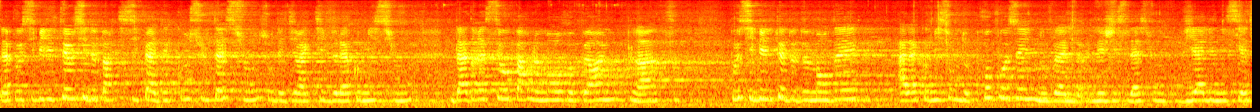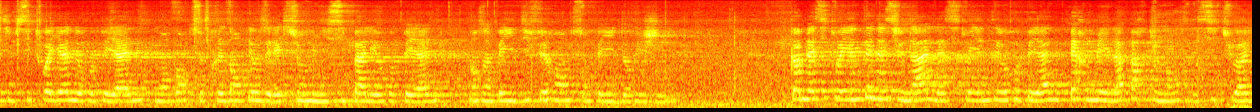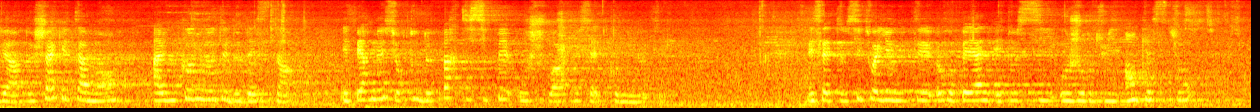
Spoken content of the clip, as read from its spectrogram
la possibilité aussi de participer à des consultations sur des directives de la Commission, d'adresser au Parlement européen une plainte, possibilité de demander à la Commission de proposer une nouvelle législation via l'initiative citoyenne européenne ou encore de se présenter aux élections municipales et européennes dans un pays différent de son pays d'origine. Comme la citoyenneté nationale, la citoyenneté européenne permet l'appartenance des citoyens de chaque État membre à une communauté de destin et permet surtout de participer au choix de cette communauté. Mais cette citoyenneté européenne est aussi aujourd'hui en question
